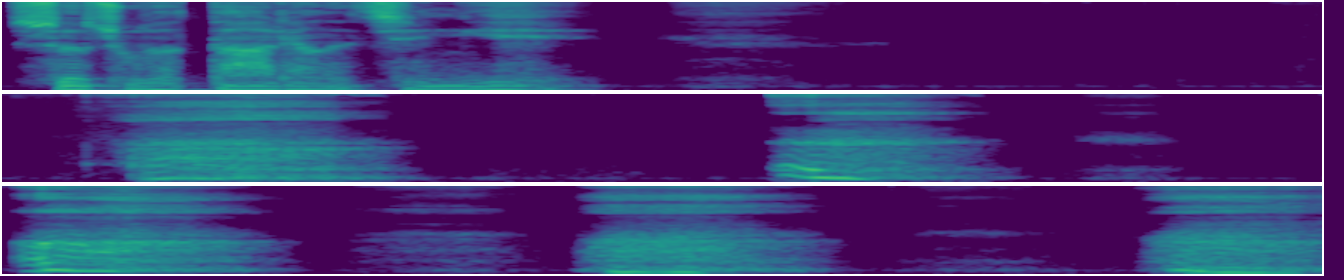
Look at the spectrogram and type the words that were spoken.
射出了大量的精液。啊，嗯，哦，啊，啊，啊！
